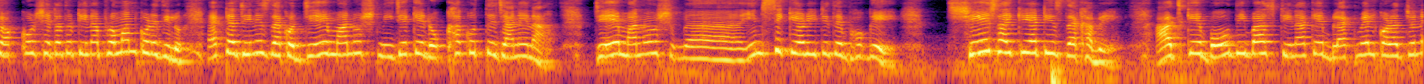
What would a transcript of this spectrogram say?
চক্কর সেটা তো টিনা প্রমাণ করে দিল। একটা জিনিস দেখো, যে মানুষ নিজেকে রক্ষা করতে জানে না, যে মানুষ ইনসিকিউরিটিতে ভোগে, সে সাইক্রিয়াটিস্ট দেখাবে। আজকে বৌদিবাস টিনাকে ব্ল্যাকমেল করার জন্য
